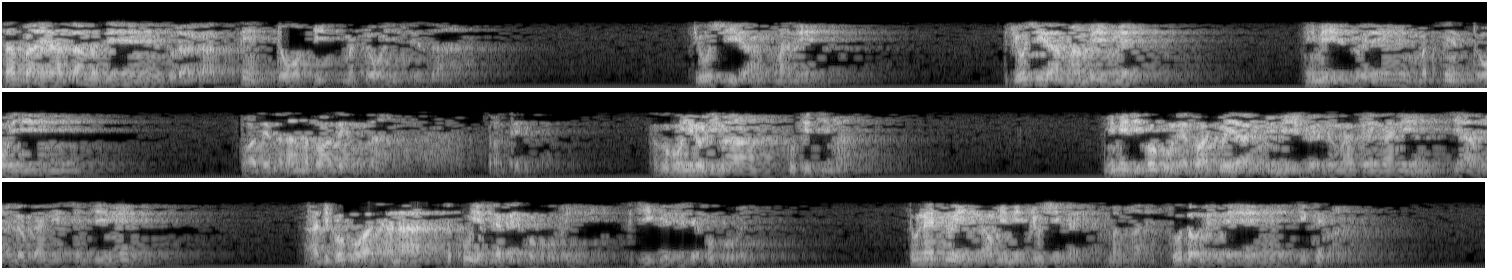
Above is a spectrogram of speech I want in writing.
သဗ္ဗာယသံပစဉ်ဆိုတာကတင့်တော်ဤမတော်ဤစဉ်းစားကျိုးရှိတာမှန်နေအကျိုးရှိတာမှန်ပေမဲ့မိမိအတွက်မတင့်တော်ရင်သွားတယ်လားမသွားတယ်ဘူးလားသွားတယ်အခုဘုန်းကြီးတို့ဒီမှာခုခေတ်ကြီးမှာ မိမိဒီပုဂ္ဂိုလ်နဲ့သွားတွေ့ရလို့မိမိအတွက်လုပ်ငန်းကိုင်ငန်းနေရမယ်လုပ်ကိုင်နေဆင်ပြေမယ်။အာဒီပုဂ္ဂိုလ်ဟာဌာနတစ်ခုရဲ့လက်ကင်ပုဂ္ဂိုလ်ပဲအကြီးအကဲဖြစ်တဲ့ပုဂ္ဂိုလ်ပဲ။သူနဲ့တွေ့ရင်တော့မိမိကျိုးရှိတယ်မှန်မှန်သို့တော်လည်းလေဒီခေတ်မှာ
